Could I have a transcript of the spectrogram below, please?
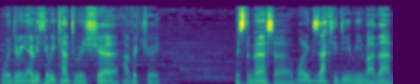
and we're doing everything we can to ensure our victory. Mr. Mercer, what exactly do you mean by that?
